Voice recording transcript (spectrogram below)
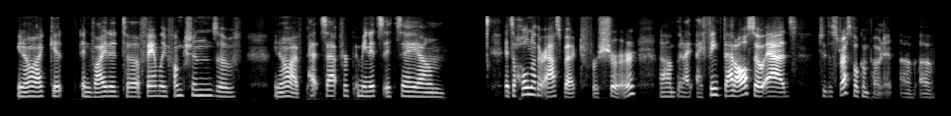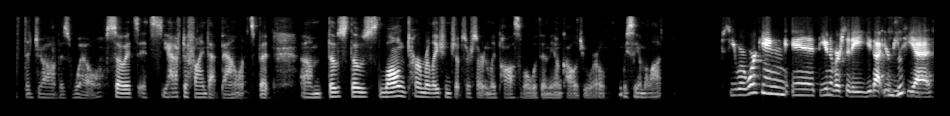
You know, I get invited to family functions of, you know, I've pet sat for, I mean, it's, it's a, um, it's a whole nother aspect for sure. Um, but I, I think that also adds to the stressful component of, of the job as well. So it's it's you have to find that balance. But um, those those long term relationships are certainly possible within the oncology world. We see them a lot. So you were working at the university, you got your mm-hmm. VTS,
